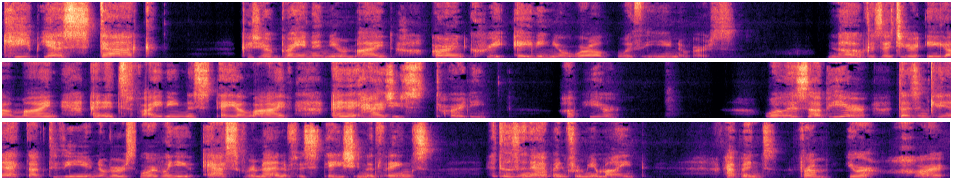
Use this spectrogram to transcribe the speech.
keep you stuck. Because your brain and your mind aren't creating your world with the universe. No, because it's your ego mind and it's fighting to stay alive and it has you starting up here. Well, this up here doesn't connect up to the universe where when you ask for manifestation of things, it doesn't happen from your mind. It happens from your heart.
